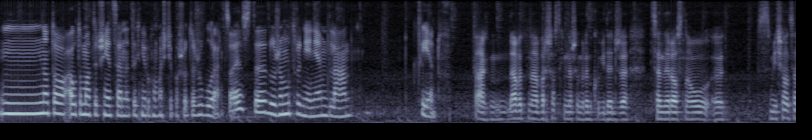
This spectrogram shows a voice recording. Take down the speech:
mm, no to automatycznie ceny tych nieruchomości poszły też w górę, co jest e, dużym utrudnieniem dla klientów. Tak, nawet na warszawskim naszym rynku widać, że ceny rosną e, z miesiąca,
